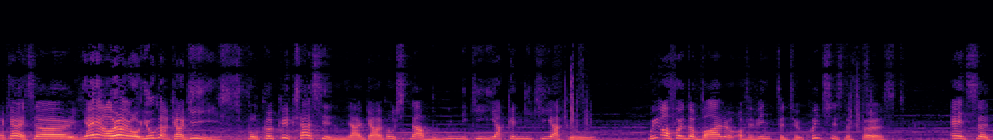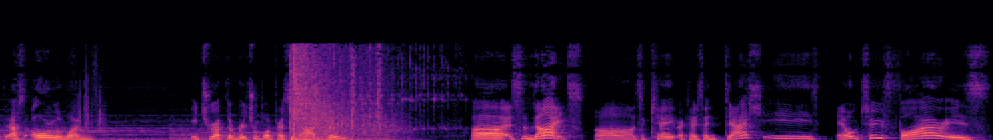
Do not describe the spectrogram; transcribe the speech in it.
Okay, so yeah, alright, oh yoga kagis for kukasin yagago snabu niki yakaniki yaku. We offer the vital of the infant to quench is the first. Answer us all the one. Interrupt the ritual by pressing R2. Uh, it's the knights. Oh, it's a cave. Okay, so dash is L2, fire is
